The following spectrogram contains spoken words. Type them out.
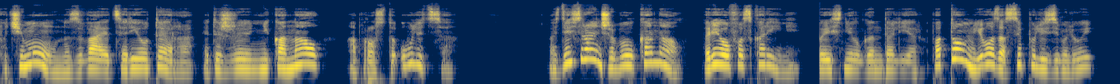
«Почему называется Рио-Терра? Это же не канал, а просто улица?» А здесь раньше был канал. Рио Фоскарини, пояснил гондольер. Потом его засыпали землей.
